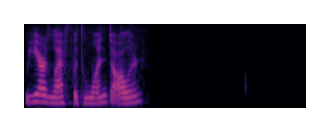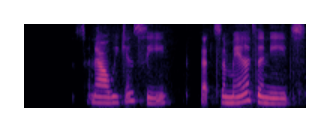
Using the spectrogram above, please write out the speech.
We are left with $1 so now we can see that Samantha needs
